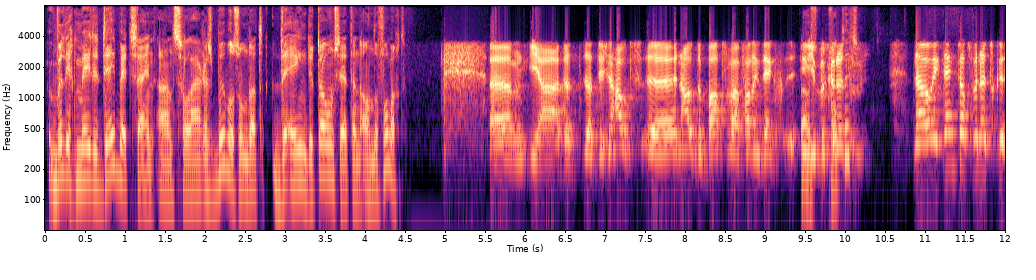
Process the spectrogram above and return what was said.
wellicht mede debet zijn aan salarisbubbels. Omdat de een de toon zet en de ander volgt. Um, ja, dat, dat is een oud, een oud debat waarvan ik denk... Oh, je, we kunnen nou, ik denk dat we het uh,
